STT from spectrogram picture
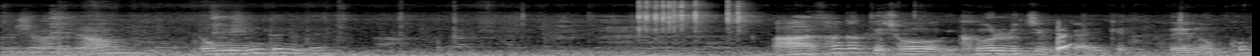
잠시만요. 너무 힘든데. 아 삼각대 저 그걸로 찍을까요? 이렇게 내놓고.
